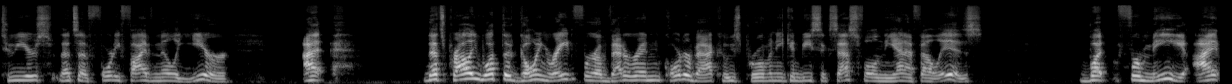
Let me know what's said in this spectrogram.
two years that's a 45 mil a year. I that's probably what the going rate for a veteran quarterback who's proven he can be successful in the nfl is. But for me i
